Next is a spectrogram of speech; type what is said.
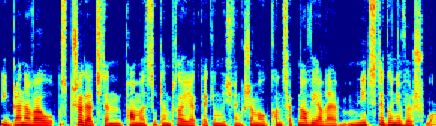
i planował sprzedać ten pomysł, ten projekt jakiemuś większemu koncernowi, ale nic z tego nie wyszło.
